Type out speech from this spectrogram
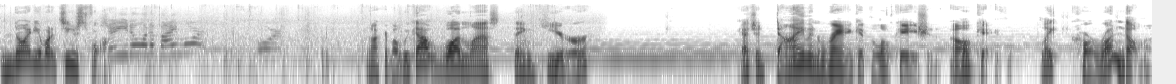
No idea what it's used for. Sure you don't want to buy more? Or Okay, but we got one last thing here. Catch a diamond rank at the location. Okay, Lake Corundum.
